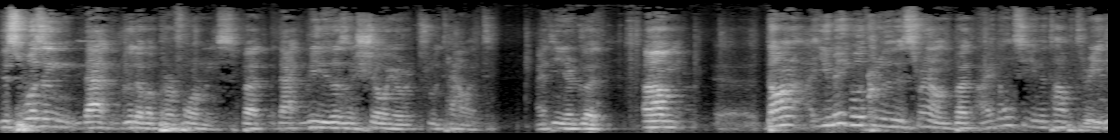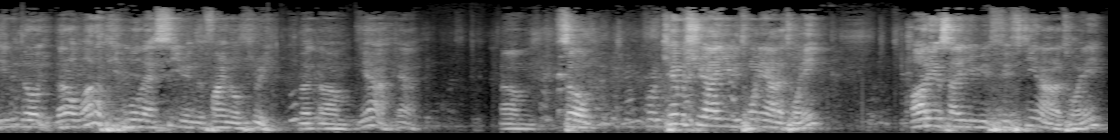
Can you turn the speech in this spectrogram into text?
this wasn't that good of a performance, but that really doesn't show your true talent. I think you're good. Um, Dawn, you may go through this round, but I don't see you in the top three, even though there are a lot of people that see you in the final three. But um, yeah, yeah. Um, so for chemistry, I give you 20 out of 20. Audience, I give you 15 out of 20.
